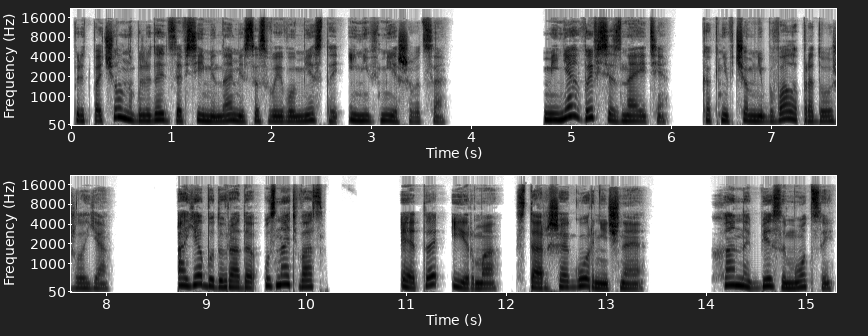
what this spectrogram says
предпочел наблюдать за всеми нами со своего места и не вмешиваться. «Меня вы все знаете», — как ни в чем не бывало, продолжила я. «А я буду рада узнать вас». «Это Ирма, старшая горничная». Ханна без эмоций,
